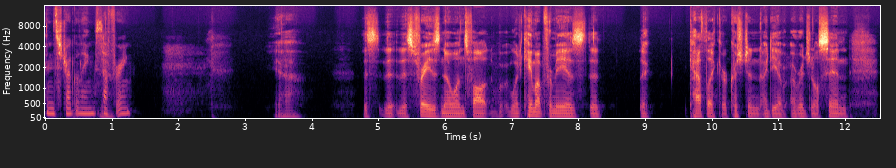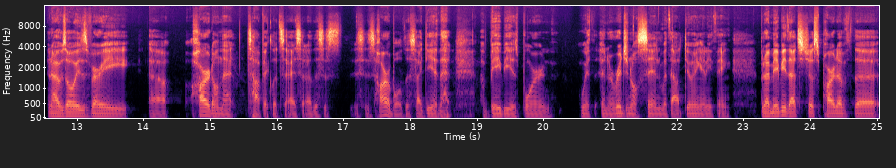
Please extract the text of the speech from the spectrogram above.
and struggling yeah. suffering. Yeah. This this phrase no one's fault what came up for me is the the catholic or christian idea of original sin. And i was always very uh, hard on that topic, let's say I said, "Oh, this is this is horrible. This idea that a baby is born with an original sin without doing anything." But uh, maybe that's just part of the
